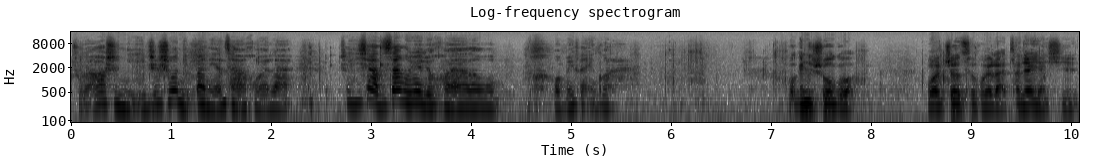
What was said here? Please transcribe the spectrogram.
主要是你一直说你半年才回来，这一下子三个月就回来了，我我没反应过来。我跟你说过，我这次回来参加演习。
